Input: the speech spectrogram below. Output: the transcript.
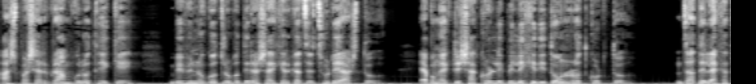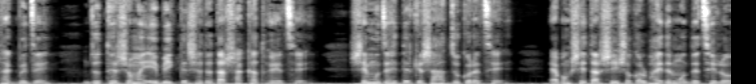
আশপাশের গ্রামগুলো থেকে বিভিন্ন গোত্রপতিরা শাইখের কাছে ছুটে আসত এবং একটি স্বাক্ষরলিপি লিখে দিতে অনুরোধ করত, যাতে লেখা থাকবে যে যুদ্ধের সময় এই ব্যক্তির সাথে তার সাক্ষাৎ হয়েছে। সে মুজাহিদদেরকে সাহায্য করেছে এবং সে তার সেই সকল ভাইদের মধ্যে ছিল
